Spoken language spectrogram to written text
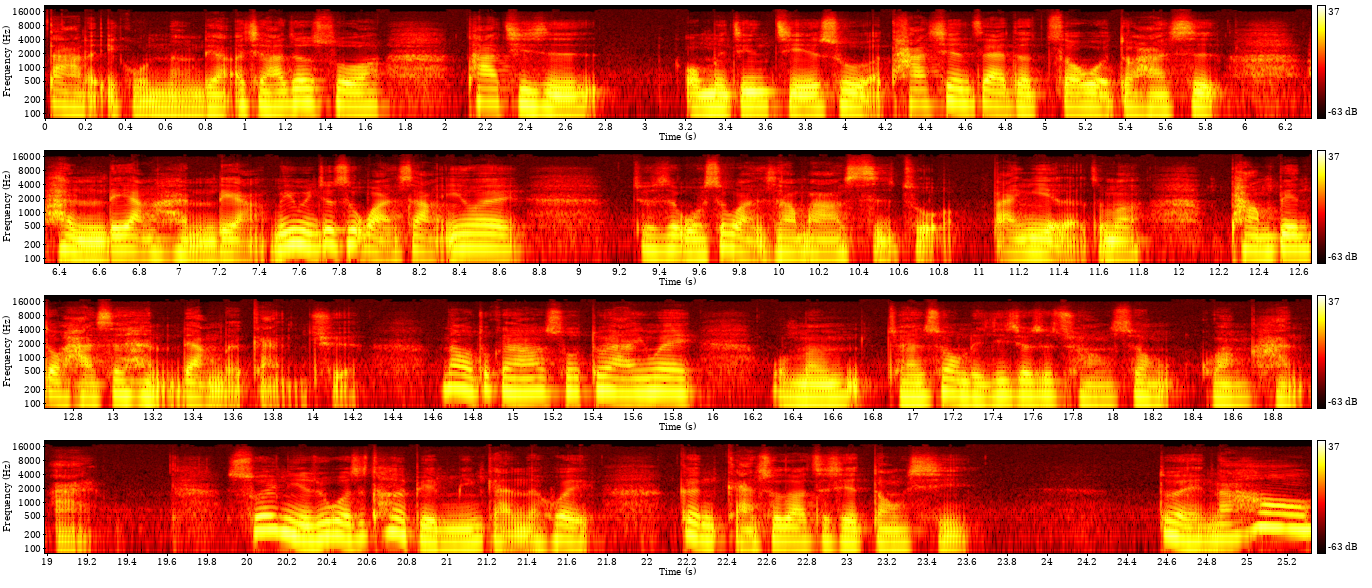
大的一股能量，而且他就说他其实我们已经结束了，他现在的周围都还是很亮很亮，明明就是晚上，因为就是我是晚上帮他试做，半夜了，怎么旁边都还是很亮的感觉？那我都跟他说，对啊，因为我们传送灵气就是传送光和爱。所以你如果是特别敏感的，会更感受到这些东西。对，然后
